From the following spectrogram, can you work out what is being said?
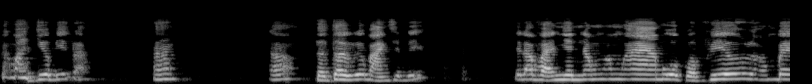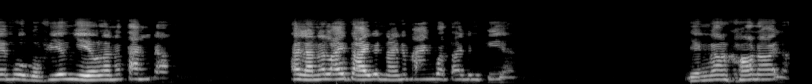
các bạn chưa biết đâu à, đó từ từ các bạn sẽ biết. Chứ đâu phải nhìn ông ông a mua cổ phiếu ông b mua cổ phiếu nhiều là nó tăng đó. Hay là nó lấy tay bên này nó mang qua tay bên kia. Chuyện nó khó nói lắm.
